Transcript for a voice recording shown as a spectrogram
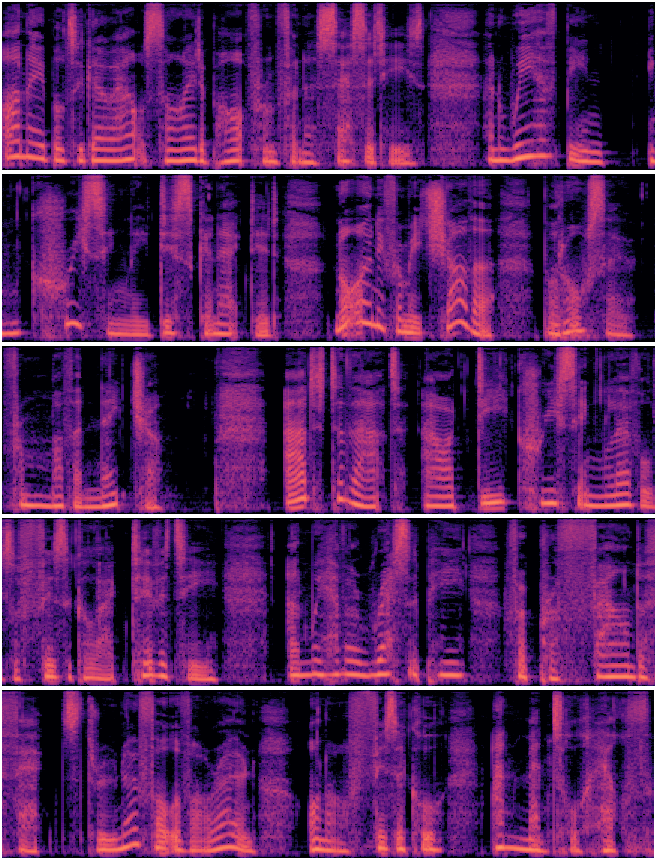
unable to go outside apart from for necessities, and we have been increasingly disconnected not only from each other but also from Mother Nature. Add to that our decreasing levels of physical activity, and we have a recipe for profound effects through no fault of our own on our physical and mental health.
